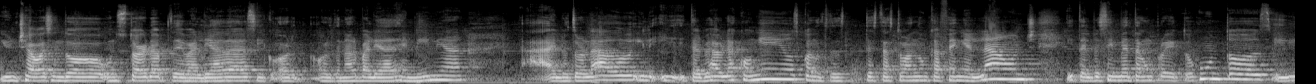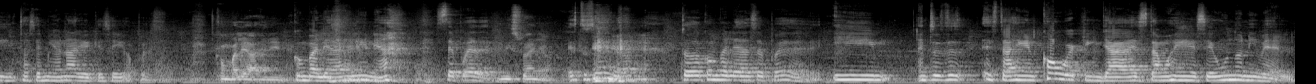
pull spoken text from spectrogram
y un chavo haciendo un startup de baleadas y or- ordenar baleadas en línea al otro lado y, y- y tal vez hablas con ellos cuando te, te estás tomando un café en el lounge y tal vez se inventan un proyecto juntos y te haces millonario y qué sé yo pues Con baleadas en línea. con baleadas en línea se puede mi sueño. es tu sueño. Todo con validad se puede. Y entonces estás en el coworking, ya estamos en el segundo nivel.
